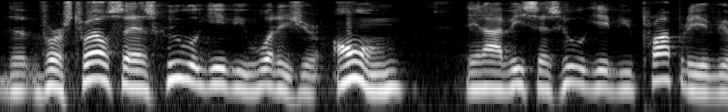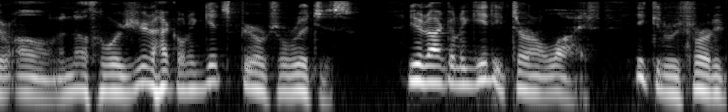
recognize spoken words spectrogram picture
the verse 12 says, Who will give you what is your own? The NIV says, Who will give you property of your own? In other words, you're not going to get spiritual riches. You're not going to get eternal life. It could refer to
